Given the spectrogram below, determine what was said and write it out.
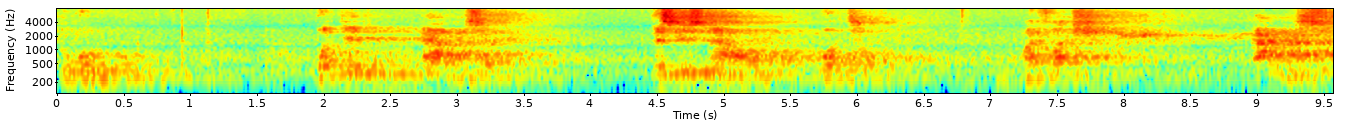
the woman. What did Adam say? This is now what? My flesh. Adam's,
